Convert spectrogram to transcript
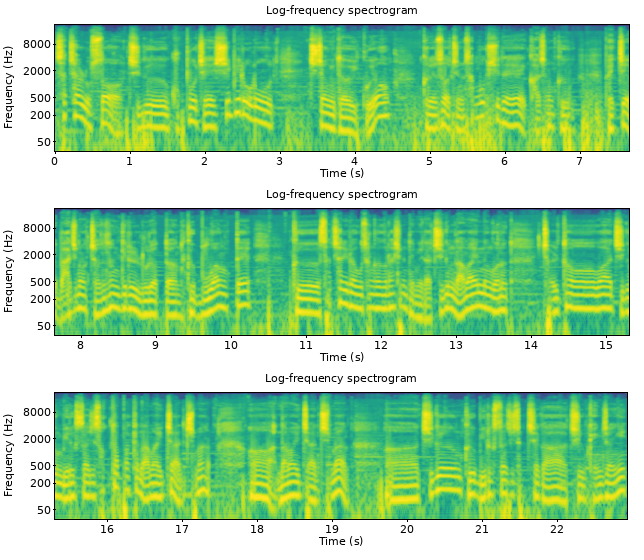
사찰로서 지금 국보 제 11호로 지정이 되어 있고요. 그래서 지금 삼국 시대에 가장 그 백제 마지막 전성기를 누렸던 그 무왕 때 그 사찰이라고 생각을 하시면 됩니다. 지금 남아 있는 거는 절터와 지금 미륵사지 석탑밖에 남아 있지 않지만 어 남아 있지 않지만 어 지금 그 미륵사지 자체가 지금 굉장히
